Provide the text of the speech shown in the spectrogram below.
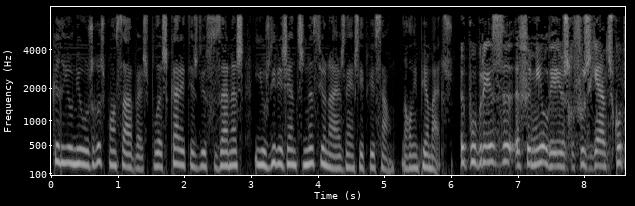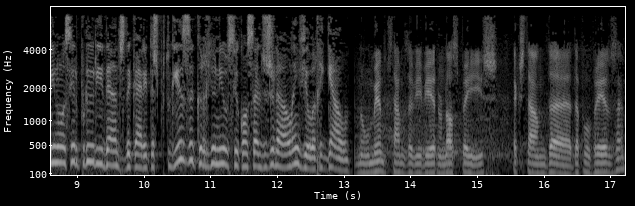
que reuniu os responsáveis pelas Caritas diocesanas e os dirigentes nacionais da instituição. Olímpia Meiros. A pobreza, a família e os refugiados continuam a ser prioridades da Caritas Portuguesa, que reuniu o seu Conselho Geral em Vila Real. No momento que estamos a viver no nosso país, a questão da, da, pobreza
